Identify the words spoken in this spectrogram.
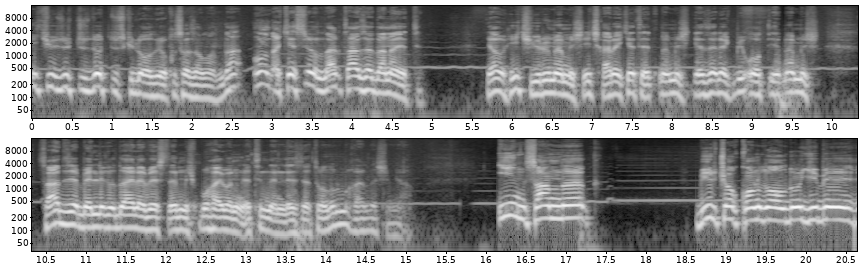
200, 300, 400 kilo oluyor kısa zamanda. Onu da kesiyorlar taze dana eti. Ya hiç yürümemiş, hiç hareket etmemiş, gezerek bir ot yememiş. Sadece belli gıdayla beslenmiş bu hayvanın etinden lezzet olur mu kardeşim ya? İnsanlık birçok konuda olduğu gibi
